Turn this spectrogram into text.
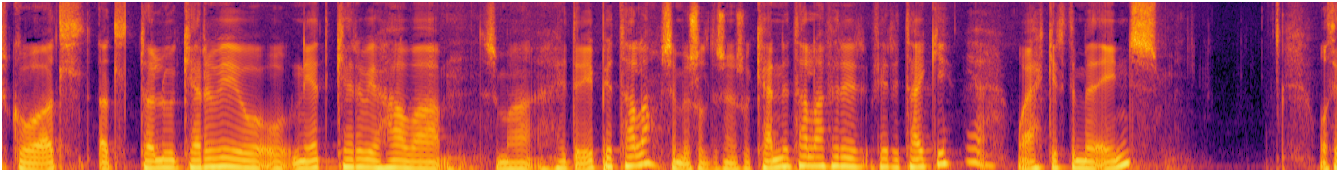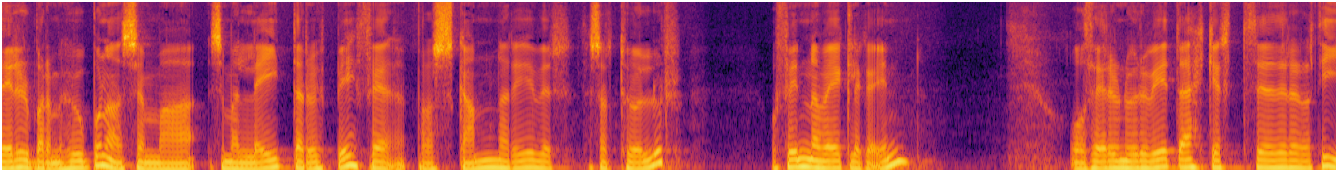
sko öll, öll tölvukerfi og, og netkerfi hafa sem að heitir IP-tala sem er svolítið svona svo kennitala fyrir, fyrir tæki Já. og ekkert er með eins. Og þeir eru bara með hugbúnað sem að, sem að leitar uppi fer, bara skannar yfir þessar tölur og finna veikleika inn. Og þeir eru verið vita ekkert þegar þeir eru að því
